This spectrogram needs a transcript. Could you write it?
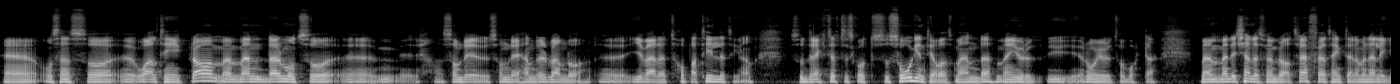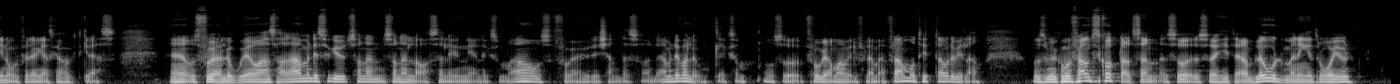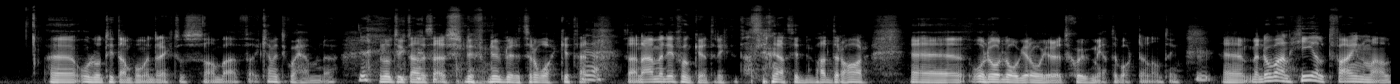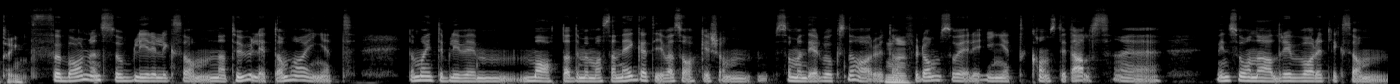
Eh, och sen så, eh, och allting gick bra, men, men däremot så, eh, som, det, som det händer ibland då, eh, geväret hoppade till lite grann. Så direkt efter skottet så såg inte jag vad som hände, men djur, rådjuret var borta. Men, men det kändes som en bra träff och jag tänkte, att den ligger nog för det är ganska högt gräs. Eh, och så frågade jag Louie och han sa att ah, men det såg ut som en, som en laser eller ner. Liksom. Ah, och så frågade jag hur det kändes. Och, ah, men det var lugnt. Liksom. Och så frågade jag om han ville följa med fram och titta och det ville han. Och så när vi kommer fram till skottplatsen så, så hittar jag blod men inget rådjur. Eh, och då tittade han på mig direkt och så sa han bara, kan vi inte gå hem nu? Men då tyckte han så här, nu, nu blir det tråkigt här. Ja. Så han, nej men det funkar inte riktigt att, vi- att vi bara drar. Eh, och då låg rådjuret sju meter bort eller någonting. Eh, men då var han helt fin med allting. För barnen så blir det liksom naturligt. De har inget... De har inte blivit matade med massa negativa saker som, som en del vuxna har. Utan Nej. för dem så är det inget konstigt alls. Eh, min son har aldrig varit liksom...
